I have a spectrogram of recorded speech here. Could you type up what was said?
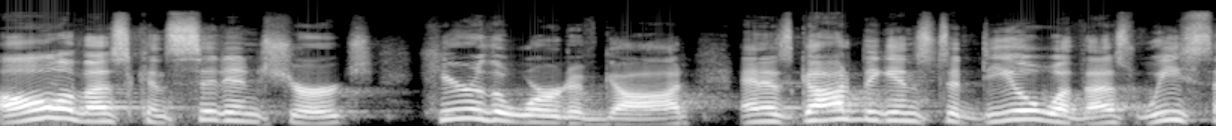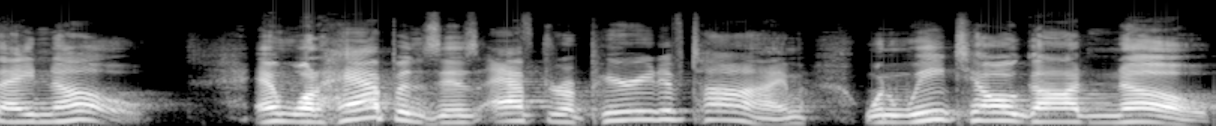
All of us can sit in church, hear the Word of God, and as God begins to deal with us, we say no. And what happens is, after a period of time, when we tell God no,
